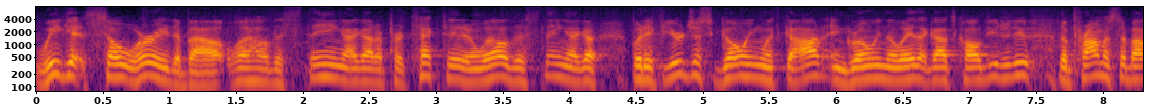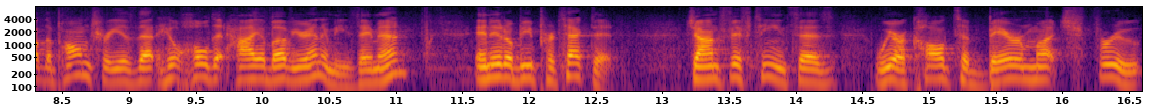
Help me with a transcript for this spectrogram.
we get so worried about, well, this thing, I got to protect it, and well, this thing, I got. But if you're just going with God and growing the way that God's called you to do, the promise about the palm tree is that He'll hold it high above your enemies. Amen? And it'll be protected. John 15 says, We are called to bear much fruit,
